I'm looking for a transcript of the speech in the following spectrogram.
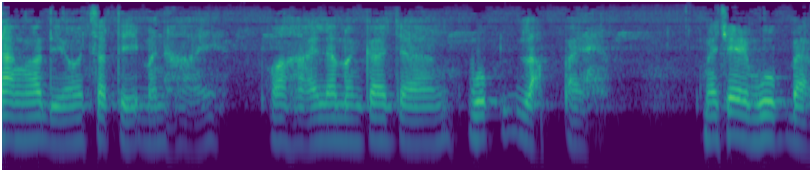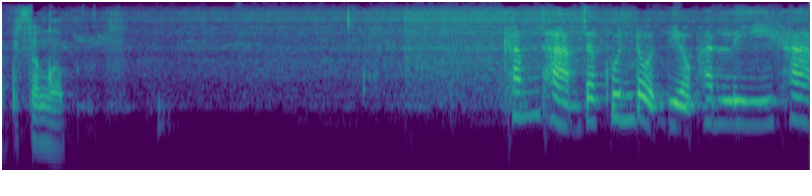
นั่งแล้วเดี๋ยวสติมันหาย พอหายแล้วมันก็จะวุบหลับไป ไม่ใช่วุบแบบสงบคำถามจากคุณโดดเดี่ยวพันลีค่ะ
